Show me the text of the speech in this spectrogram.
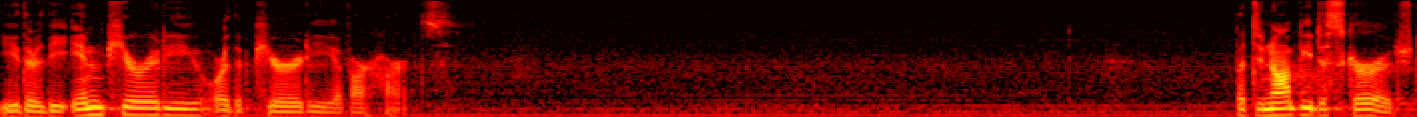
either the impurity or the purity of our hearts. But do not be discouraged.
